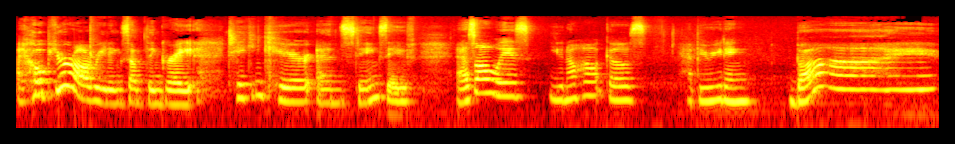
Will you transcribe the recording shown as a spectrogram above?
I hope you're all reading something great, taking care and staying safe. As always, you know how it goes. Happy reading. Bye.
